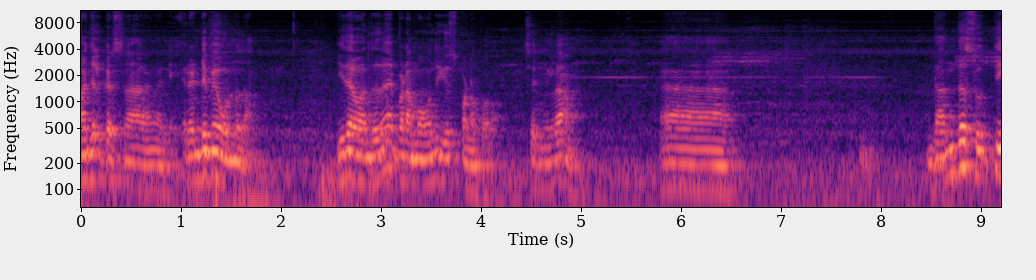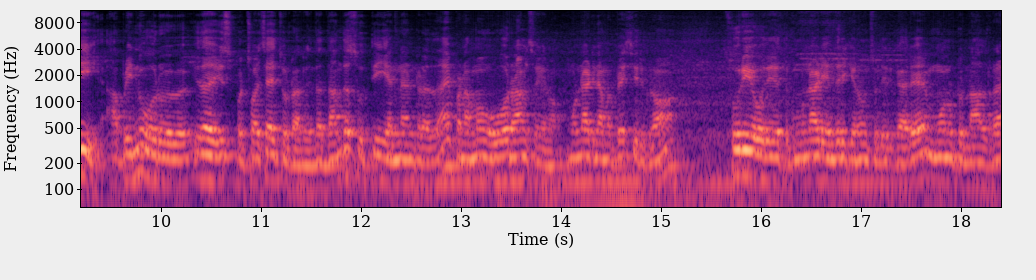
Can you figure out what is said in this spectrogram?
மஞ்சள் கரிசலாங்கண்ணி ரெண்டுமே ஒன்று தான் இதை வந்து தான் இப்போ நம்ம வந்து யூஸ் பண்ண போகிறோம் சரிங்களா? தந்த சுத்தி அப்படின்னு ஒரு இதை யூஸ் சொல்லி சொல்கிறாரு இந்த தந்த சுத்தி என்னன்றது தான் இப்போ நம்ம ஒவ்வொரு நாள் செய்யணும். முன்னாடி நம்ம பேசியிருக்கிறோம். சூரிய உதயத்துக்கு முன்னாடி எந்திரிக்கணும்னு சொல்லியிருக்காரு. மூணு டு நாலரை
